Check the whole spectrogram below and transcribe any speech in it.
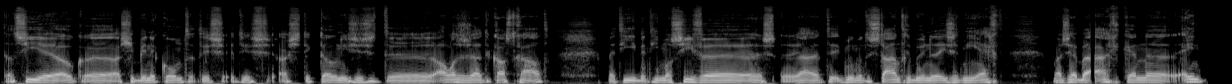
Dat zie je ook eh, als je binnenkomt. Het is, het is architectonisch, is het, eh, alles is uit de kast gehaald. Met die, met die massieve, eh, ja, ik noem het een staantribune, is het niet echt. Maar ze hebben eigenlijk een, één,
